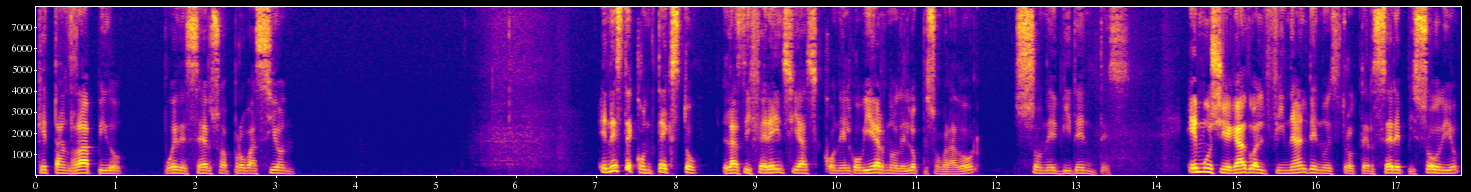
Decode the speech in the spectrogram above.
qué tan rápido puede ser su aprobación. En este contexto, las diferencias con el gobierno de López Obrador son evidentes. Hemos llegado al final de nuestro tercer episodio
